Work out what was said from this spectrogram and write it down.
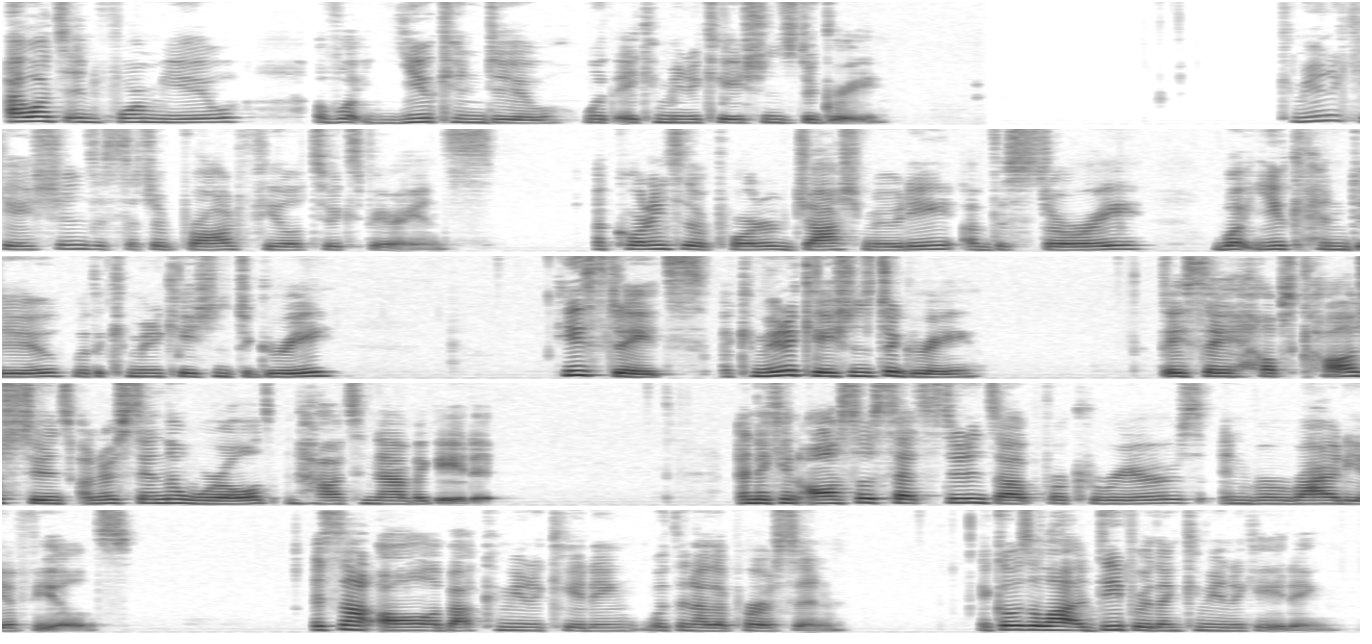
I want to inform you of what you can do with a communications degree. Communications is such a broad field to experience. According to the reporter Josh Moody of the story What You Can Do with a Communications Degree, he states a communications degree, they say, helps college students understand the world and how to navigate it and it can also set students up for careers in a variety of fields. It's not all about communicating with another person. It goes a lot deeper than communicating.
